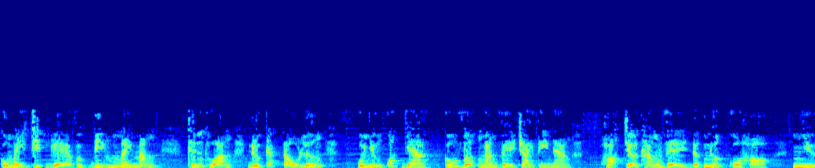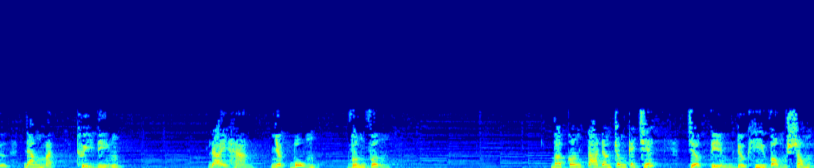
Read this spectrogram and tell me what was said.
của mấy chiếc ghe vượt biển may mắn, thỉnh thoảng được các tàu lớn của những quốc gia cứu vớt mang về trại tị nạn hoặc chở thẳng về đất nước của họ như Đan Mạch, Thụy Điển, Đại Hàn, Nhật Bổn, vân vân. Bà con ta đang trong cái chết, chợt tìm được hy vọng sống,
